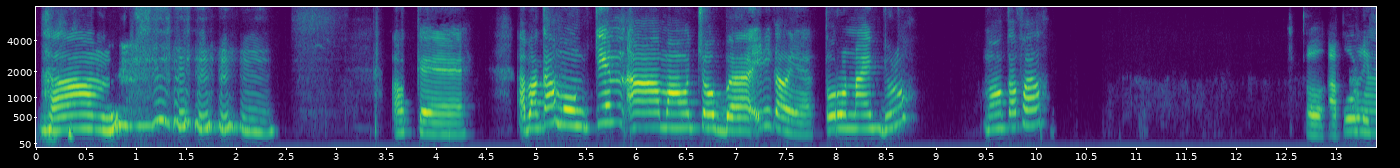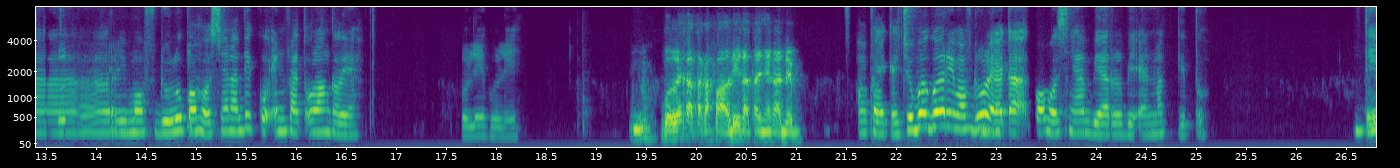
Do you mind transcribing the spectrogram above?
Hmm. Oke. Apakah mungkin eh, mau coba ini kali ya? Turun naik dulu? Mau Kak Val? Oh, aku live dulu. Eh, remove dulu co-hostnya nanti ku invite ulang kali ya. Boleh, boleh. Hmm, Boleh kata Kak Valdi katanya Kak Deb. Oke oke, coba gue remove dulu ya kak co-hostnya biar lebih enak gitu. Nanti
